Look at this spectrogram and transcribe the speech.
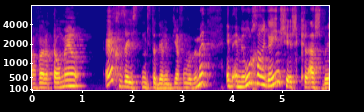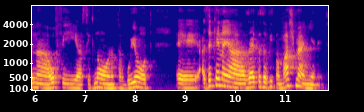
אבל אתה אומר, איך זה מסתדר עם טיאפו, ובאמת, הם, הם הראו לך רגעים שיש קלאש בין האופי, הסגנון, התרבויות, אה, אז זה כן היה, זו הייתה זווית ממש מעניינת.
